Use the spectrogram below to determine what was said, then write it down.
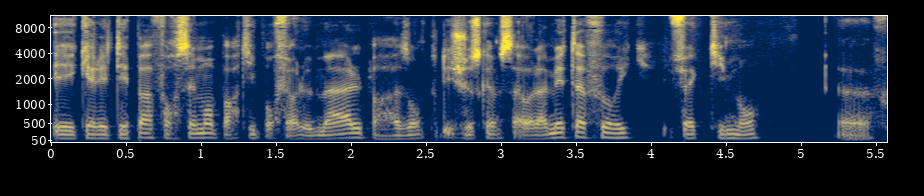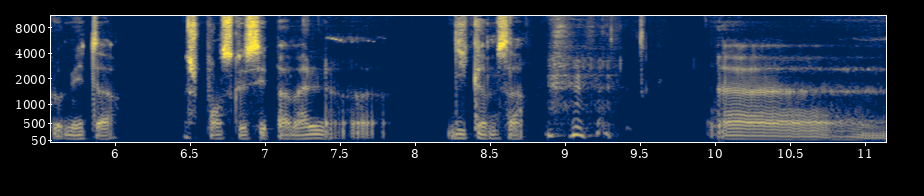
Et qu'elle n'était pas forcément partie pour faire le mal, par exemple, des choses comme ça. Voilà, métaphorique, effectivement. Euh, méta. Je pense que c'est pas mal dit comme ça. Euh,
